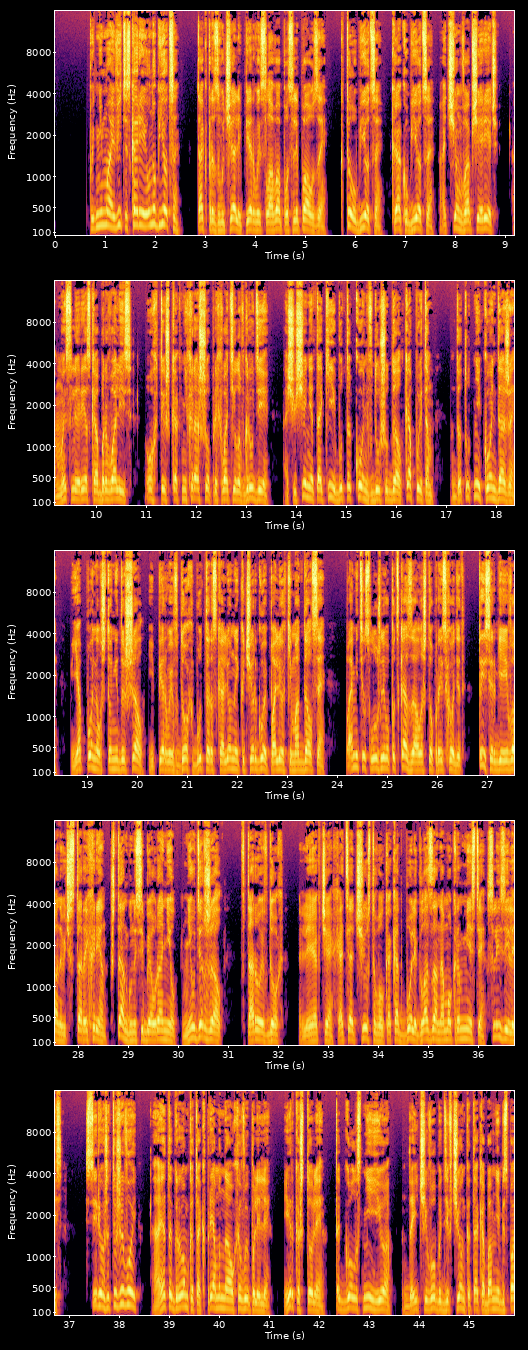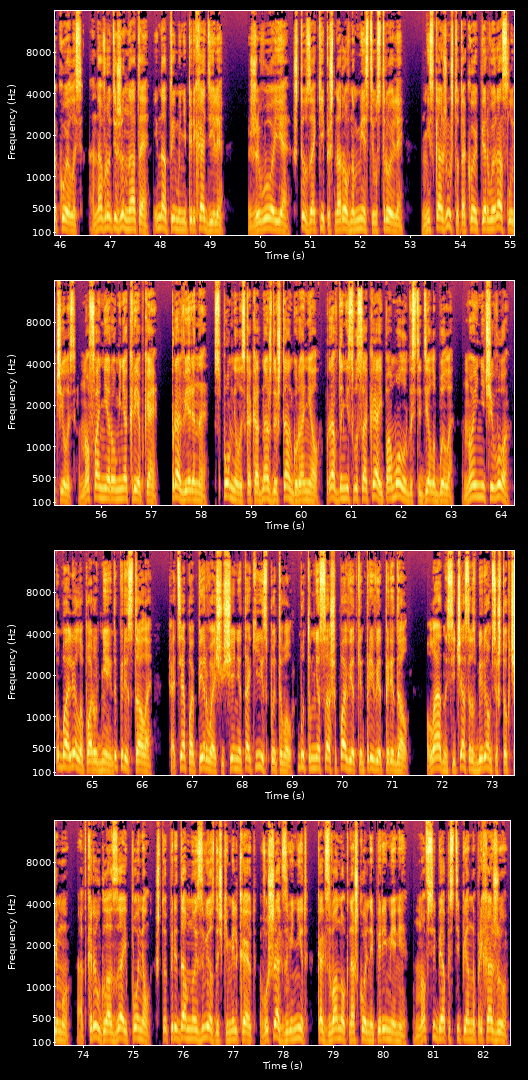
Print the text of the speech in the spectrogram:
«Поднимай, Витя, скорее, он убьется!» Так прозвучали первые слова после паузы. Кто убьется? Как убьется? О чем вообще речь? Мысли резко оборвались. Ох ты ж, как нехорошо прихватило в груди. Ощущения такие, будто конь в душу дал, копытом. Да тут не конь даже. Я понял, что не дышал, и первый вдох будто раскаленной кочергой по легким отдался. Память услужливо подсказала, что происходит. Ты, Сергей Иванович, старый хрен, штангу на себя уронил, не удержал. Второй вдох. Легче, хотя чувствовал, как от боли глаза на мокром месте слезились. «Сережа, ты живой?» А это громко так прямо на ухо выпалили. Ирка, что ли? Так голос не ее. Да и чего бы девчонка так обо мне беспокоилась? Она вроде женатая, и на «ты» мы не переходили. Живой я, что за кипиш на ровном месте устроили? Не скажу, что такое первый раз случилось, но фанера у меня крепкая. Проверенная. Вспомнилось, как однажды штангу ронял. Правда, не свысока и по молодости дело было. Но и ничего, поболела пару дней, да перестала. Хотя по первое ощущение такие испытывал, будто мне Саша Поветкин привет передал. Ладно, сейчас разберемся, что к чему. Открыл глаза и понял, что передо мной звездочки мелькают, в ушах звенит, как звонок на школьной перемене, но в себя постепенно прихожу.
